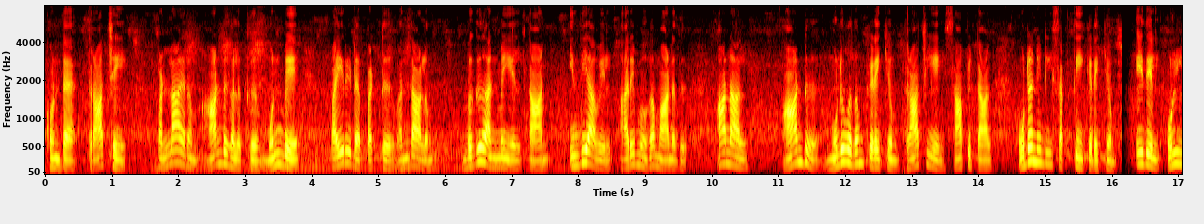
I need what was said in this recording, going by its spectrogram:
கொண்ட திராட்சை பல்லாயிரம் ஆண்டுகளுக்கு முன்பே பயிரிடப்பட்டு வந்தாலும் வெகு அண்மையில் தான் இந்தியாவில் அறிமுகமானது. ஆனால் ஆண்டு முழுவதும் கிடைக்கும் திராட்சையை சாப்பிட்டால் உடனடி சக்தி கிடைக்கும். இதில் உள்ள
